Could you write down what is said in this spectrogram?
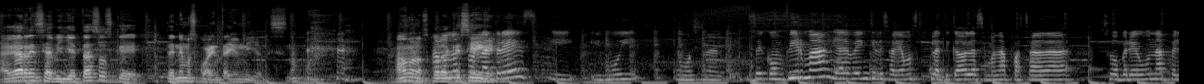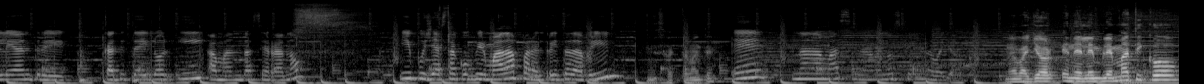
Agárrense a billetazos que tenemos 41 millones, ¿no? Vámonos con la que la sigue. 3 y, y muy emocionante. Se confirma, ya ven que les habíamos platicado la semana pasada sobre una pelea entre Katy Taylor y Amanda Serrano. Y pues ya está confirmada para el 30 de abril Exactamente. en nada más y nada menos que en Nueva York. Nueva York, en el emblemático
